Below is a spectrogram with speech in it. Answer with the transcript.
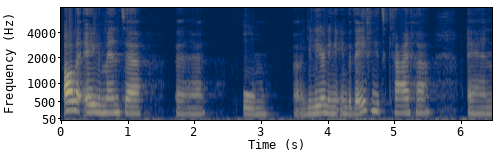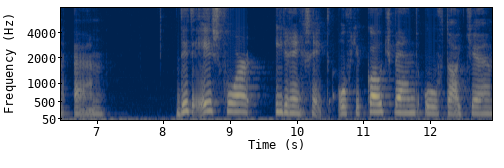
alle elementen uh, om eh, je leerlingen in bewegingen te krijgen. En um, dit is voor iedereen geschikt. Of je coach bent, of dat je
